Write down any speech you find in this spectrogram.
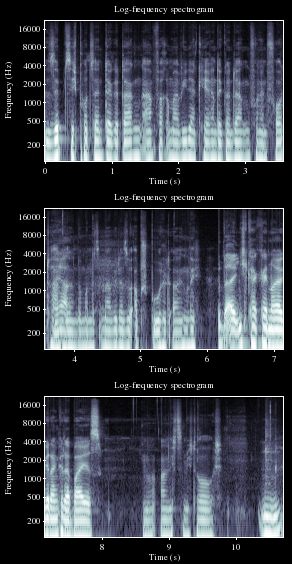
70% der Gedanken einfach immer wiederkehrende Gedanken von den Vortagen ja. sind und man das immer wieder so abspult eigentlich. Und eigentlich gar kein neuer Gedanke dabei ist. Ja, eigentlich ziemlich traurig. Mhm.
